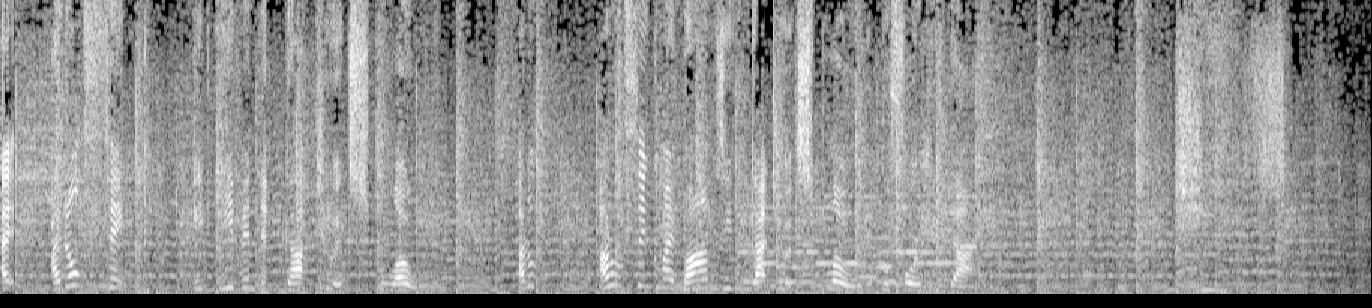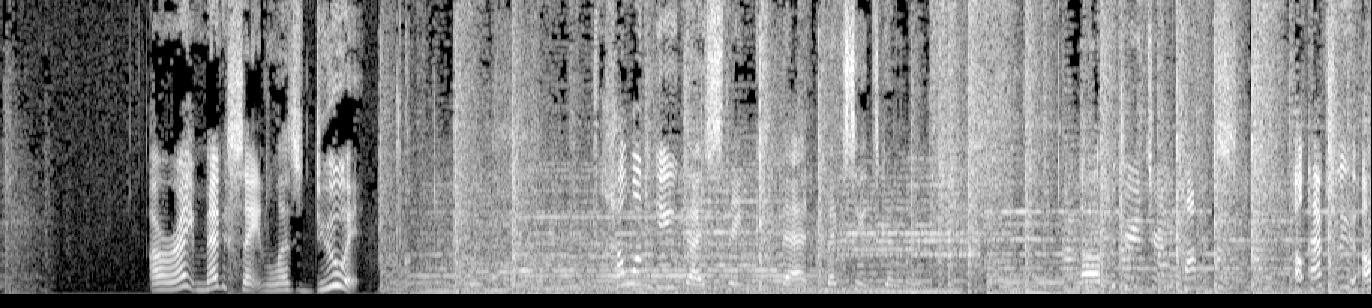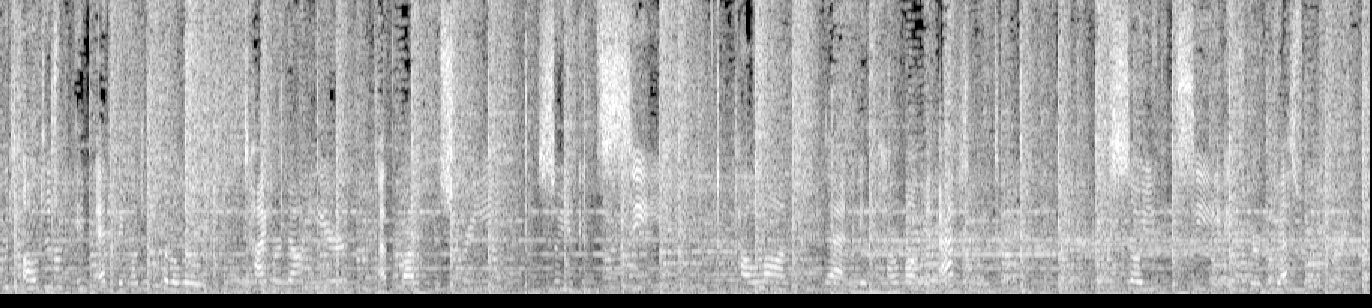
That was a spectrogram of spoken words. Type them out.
I I don't think it even got to explode. I don't I don't think my bombs even got to explode before he died. Jeez. Alright, Mega Satan, let's do it. How long do you guys think that Mega Satan's gonna live? Uh, put your answer in the comments. I'll actually, I'll, ju- I'll just, in editing, I'll just put a little timer down here at the bottom of the screen so you can see how long that it, how long it actually took. So you can see if your guess was right.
